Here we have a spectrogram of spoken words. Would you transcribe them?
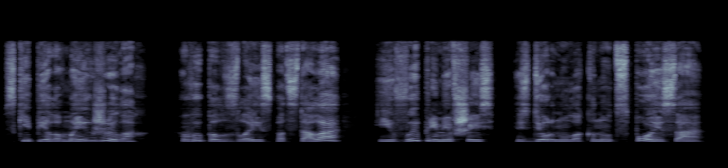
вскипела в моих жилах выползла из-под стола и, выпрямившись, сдернула кнут с пояса.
